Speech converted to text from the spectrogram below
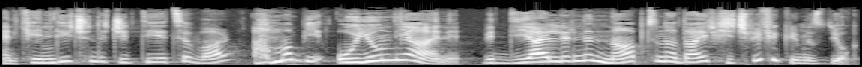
yani kendi içinde ciddiyeti var ama bir oyun yani ve diğerlerinin ne yaptığına dair hiçbir fikrimiz yok.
